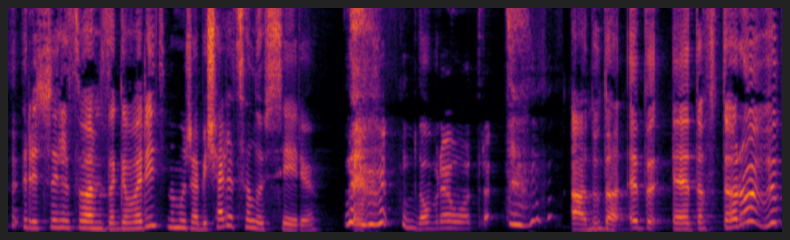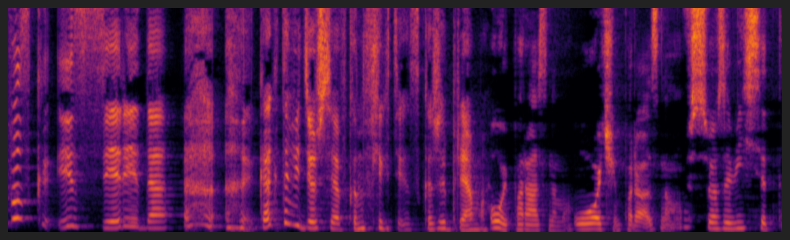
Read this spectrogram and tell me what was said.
решили с вами заговорить. Но мы же обещали целую серию. Доброе утро. А, ну да, это, это второй выпуск из серии, да. Как ты ведешь себя в конфликте? Скажи прямо. Ой, по-разному. Очень по-разному. Все зависит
